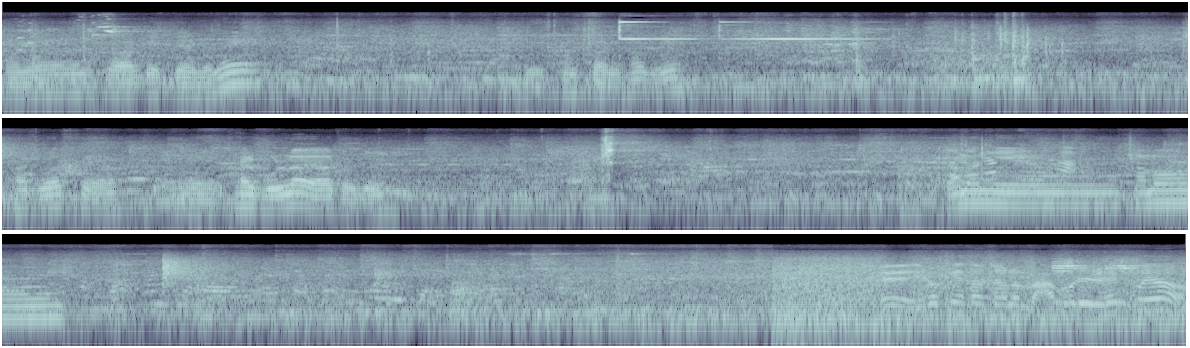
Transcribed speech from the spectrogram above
저는 좋아하기 때문에 네, 평가를 하고요. 다 좋았어요. 네, 잘 몰라요, 저도. 까만이에요. 까만. 네, 이렇게 해서 저는 마무리를 했고요.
